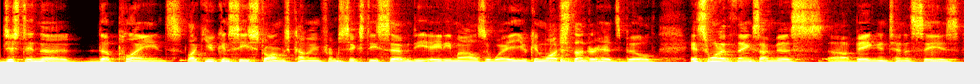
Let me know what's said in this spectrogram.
just in the the plains. Like you can see storms coming from 60, 70, 80 miles away. You can watch thunderheads build. It's one of the things I miss uh, being in Tennessee is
